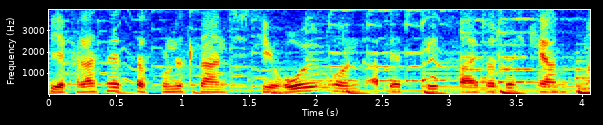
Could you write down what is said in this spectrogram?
Wir verlassen jetzt das Bundesland Tirol und ab jetzt geht es weiter durch Kärnten.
